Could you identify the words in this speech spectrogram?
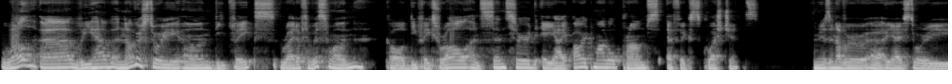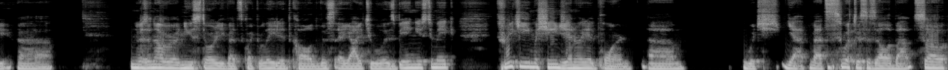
Well, uh, we have another story on deepfakes right after this one called Deepfakes for All Uncensored AI Art Model Prompts Ethics Questions. And there's another uh, AI story. Uh, there's another news story that's quite related called This AI tool is being used to make freaky machine generated porn. Um, which, yeah, that's what this is all about. So,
